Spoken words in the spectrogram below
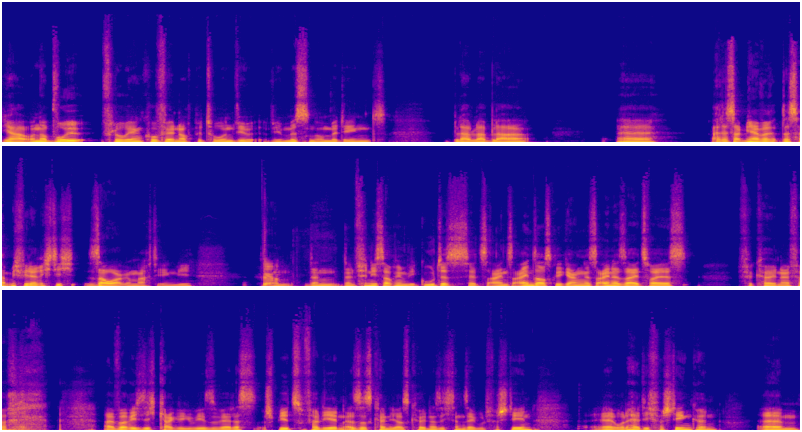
ja, und obwohl Florian Kofeld noch betont, wir, wir müssen unbedingt bla bla bla. Äh, das hat mich einfach, das hat mich wieder richtig sauer gemacht irgendwie. Ja. Und dann, dann finde ich es auch irgendwie gut, dass es jetzt 1-1 ausgegangen ist. Einerseits, weil es für Köln einfach, einfach richtig kacke gewesen wäre, das Spiel zu verlieren. Also das kann ich aus Kölner Sicht dann sehr gut verstehen. Äh, oder hätte ich verstehen können. Ähm,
